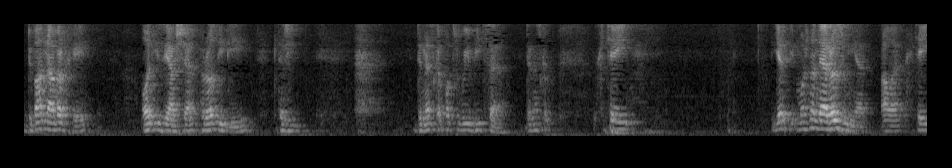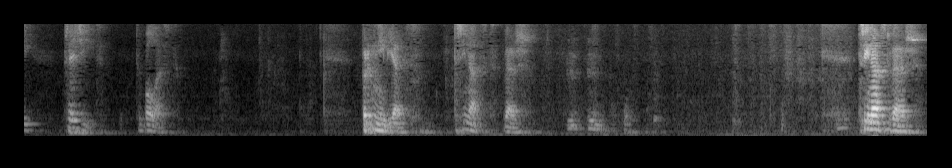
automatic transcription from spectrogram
dva návrhy od Iziáše pro lidi, kteří dneska potřebují více. Dneska chtějí, je, možná nerozumět, ale chtějí přežít tu bolest. První věc, 13 verš. 13 verš,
